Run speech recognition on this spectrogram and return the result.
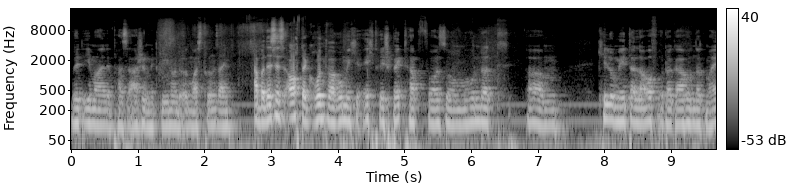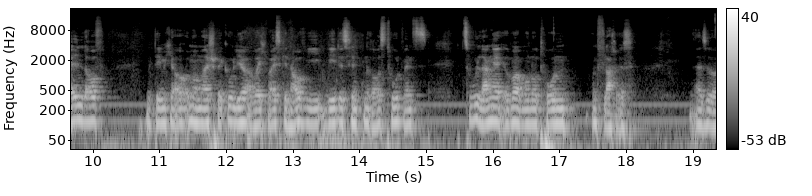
wird eh mal eine Passage mitgehen und irgendwas drin sein. Aber das ist auch der Grund, warum ich echt Respekt habe vor so einem 100 ähm, Kilometerlauf oder gar 100 Meilenlauf, mit dem ich ja auch immer mal spekuliere, aber ich weiß genau, wie weh das hinten raus tut, wenn es zu lange immer monoton und flach ist. Also,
